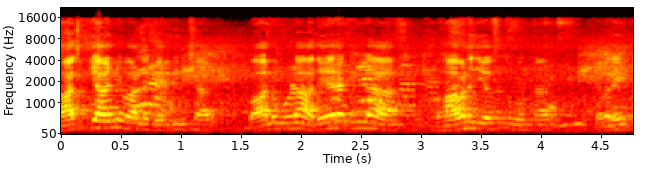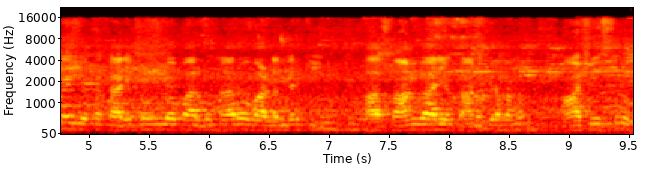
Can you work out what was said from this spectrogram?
భాగ్యాన్ని వాళ్ళు జరిగించారు వాళ్ళు కూడా అదే రకంగా భావన చేస్తూ ఉన్నారు. ఎవరైతే ఈ యొక్క కార్యక్రమంలో పాల్గొన్నారో వాళ్ళందరికీ ఆ స్వామివారి యొక్క అనుగ్రహము ఆశీస్సులు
